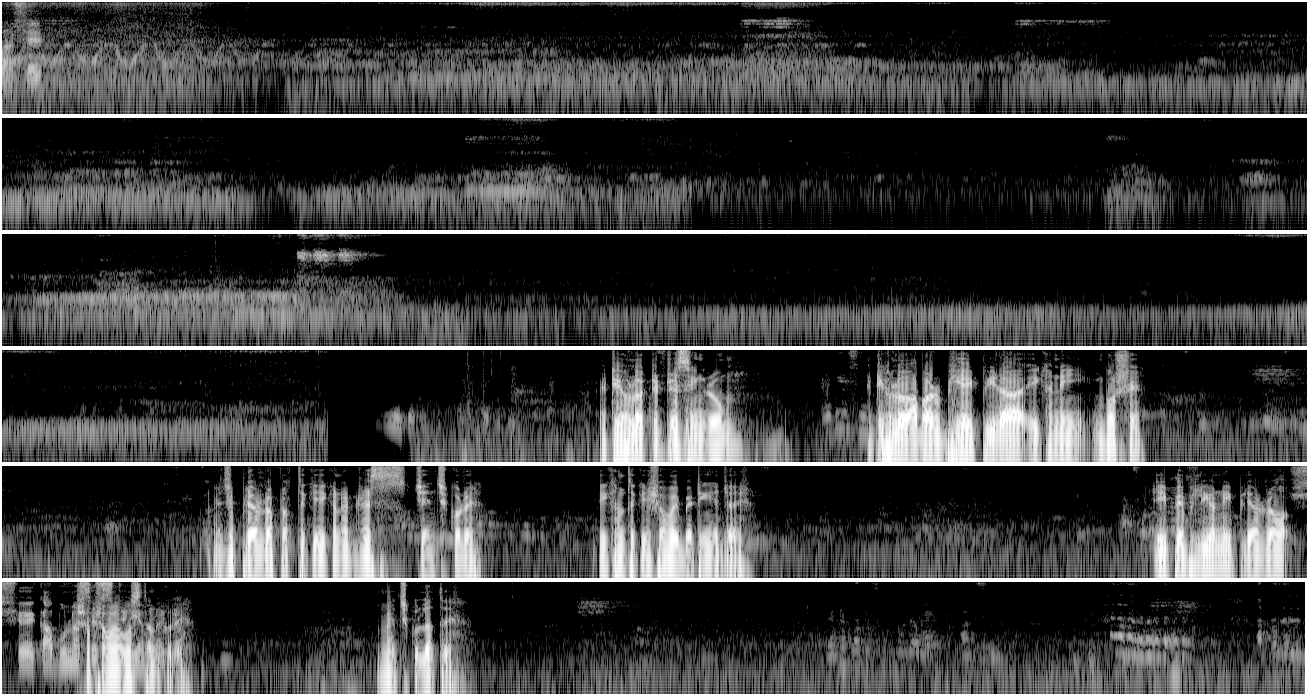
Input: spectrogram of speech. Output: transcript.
পাশে এটি হলো একটা ড্রেসিং রুম এটি হলো আবার ভিআইপিরা এইখানেই বসে। এই যে প্লেয়াররা প্রত্যেকে এখানে ড্রেস চেঞ্জ করে। এখান থেকেই সবাই ব্যাটিংয়ে যায়। এই প্যাভিলিয়নেই প্লেয়াররা সবসময় অবস্থান করে? ম্যাচগুলোতে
